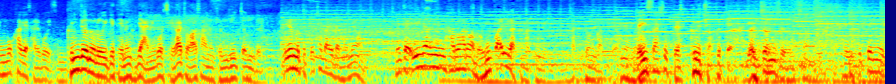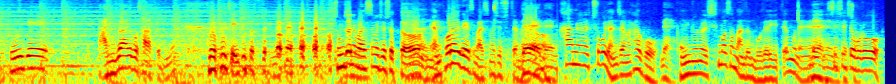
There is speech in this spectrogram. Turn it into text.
행복하게 살고 있습니다. 금전으로 이게 되는 그게 아니고 제가 좋아서 하는 경기 일정들 이런 것도 쫓아다니다 보면 진짜 1년 하루하루가 너무 빨리 갔던 것 같은 그런 것 같아요. 네, 레이스 하실 때. 그렇죠. 그때. 열정이죠, 열정. 아, 그때는 그게 난 줄 알고 살았거든요. 너무 재밌었어요. 좀 전에 말씀해 주셨던 네, 네. 엠퍼러에 대해서 말씀해 주셨잖아요. 네, 네. 칸을 축을 연장을 하고 네. 복륜을 심어서 만든 모델이기 때문에 네, 네, 네, 실질적으로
